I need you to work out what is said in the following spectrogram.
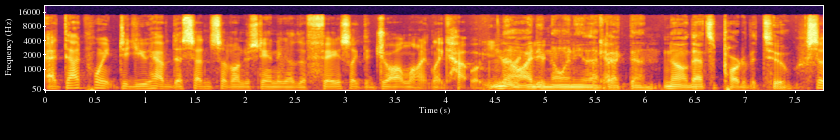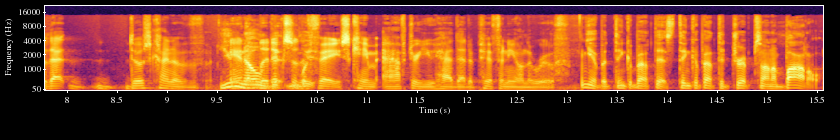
at that point, did you have the sense of understanding of the face, like the jawline, like how? No, I didn't know any of that Okay. back then. No, that's a part of it too. So that those kind of You analytics that of the we- face came after you had that epiphany on the roof. Yeah, but think about this. Think about the drips on a bottle.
